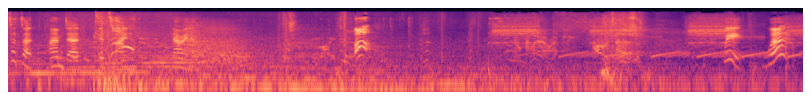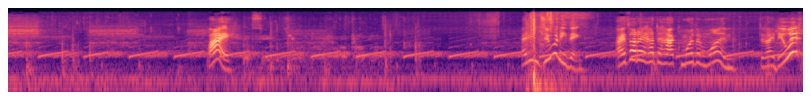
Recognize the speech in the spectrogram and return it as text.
Tut tut. I'm dead. It's fine. Now I know. Oh! Wait, what? Why? I didn't do anything. I thought I had to hack more than one. Did I do it?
